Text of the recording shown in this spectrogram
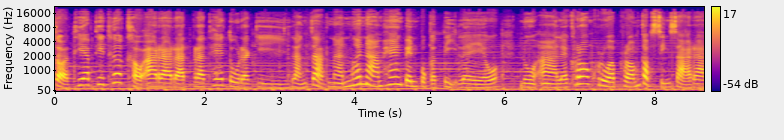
จอดเทียบที่เทือกเขาอารารัตประเทศตุรกี หลังจากนั้นเมื่อน้ำแห้งเป็นปกติแล้ว โนอาห์และครอบครัวพร้อมกับสิงสารา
